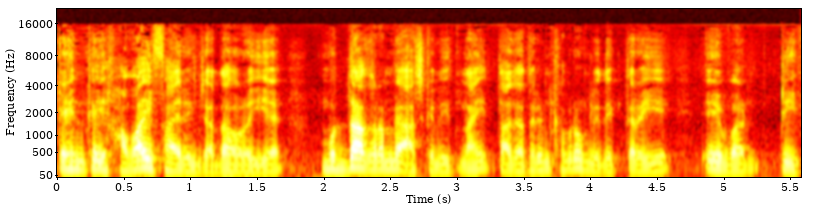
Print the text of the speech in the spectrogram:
कहीं कहीं हवाई फायरिंग ज़्यादा हो रही है। मुद्दा क्रम में आज के लिए इतना ही। ताज़ा तरीन खबरों के लिए देखते रहिए ए वन टी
